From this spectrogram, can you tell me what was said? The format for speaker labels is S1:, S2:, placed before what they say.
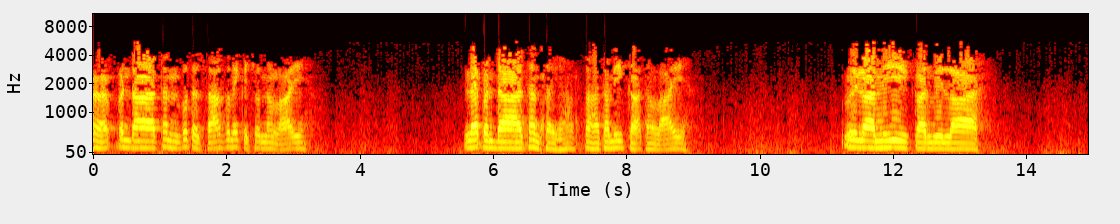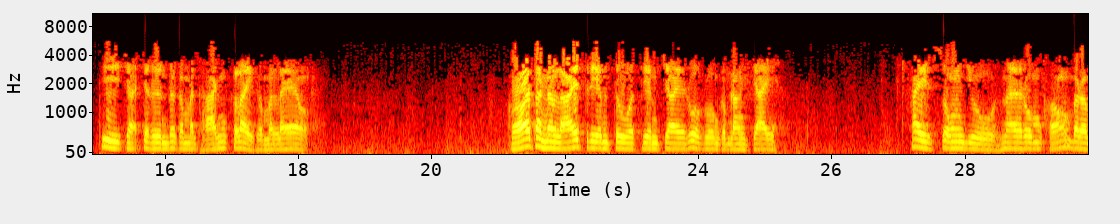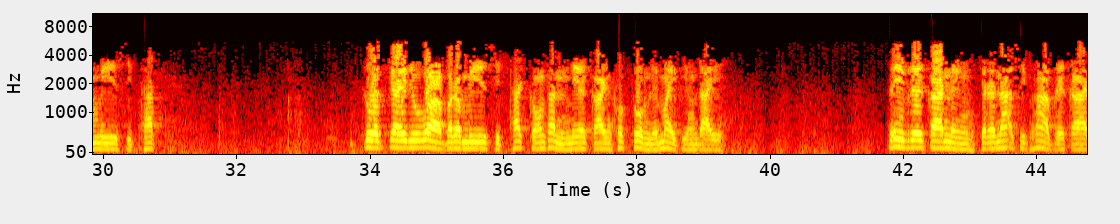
S1: อบรรดาท่านพุทธศาสนิกชนทั้งหลาย และบรรดาท่านสายสหธรรมิกะทั้งหลาย เวลานี้การเวลาที่จะเจริญพระกรรมฐานใกล้เข้ามาแล้ว ขอท่านทั้งหลายเตรียมตัวเตรียมใจรวบรวมกำลังใจ ให้ทรงอยู่ในรมของบารมีสิทธัตตรวจใจดูว่าบารมีสิทธัตของท่านมีอาการครบถ้วนหรือไม่เพียงใดนี่บริการหนึ่งจรณะสิบห้าบริการ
